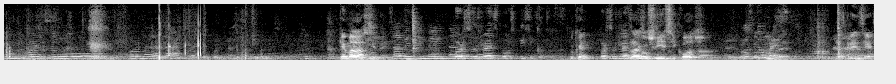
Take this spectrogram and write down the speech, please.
Por su forma de hablar, ¿Qué más? la vestimenta, Por sus rasgos físicos. ¿Ok? Por sus rasgos, Rasgos físicos. costumbres, Las creencias.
